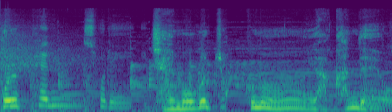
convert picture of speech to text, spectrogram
볼펜 소리. 제목은 조금은 약한데요.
